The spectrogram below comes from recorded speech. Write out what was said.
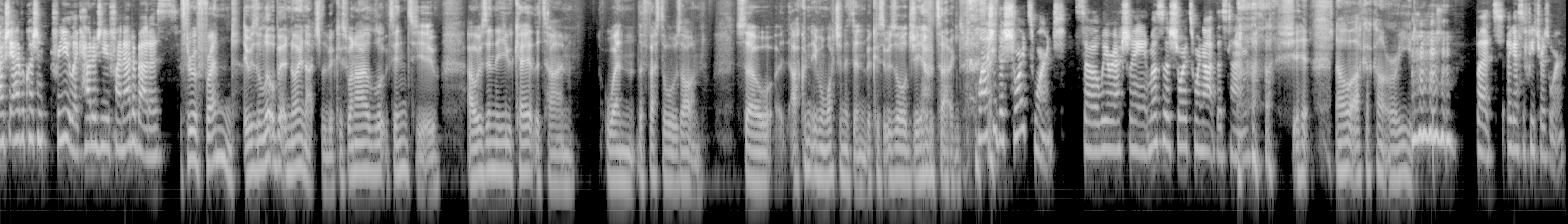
actually, I have a question for you. Like, how did you find out about us? Through a friend. It was a little bit annoying actually because when I looked into you, I was in the UK at the time when the festival was on. So I couldn't even watch anything because it was all geotagged. Well, actually, the shorts weren't. So we were actually most of the shorts were not this time, Shit. No, like I can't read. but I guess the features were.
